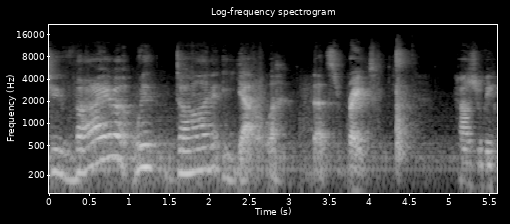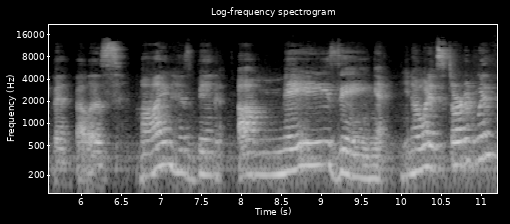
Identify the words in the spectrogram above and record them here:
to Vibe with Donielle. That's right. How's your week been, fellas? Mine has been amazing. You know what it started with?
